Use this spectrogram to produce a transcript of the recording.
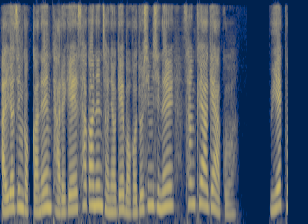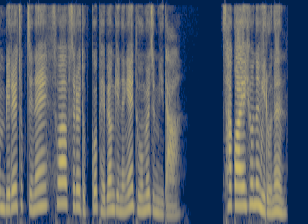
알려진 것과는 다르게 사과는 저녁에 먹어도 심신을 상쾌하게 하고 위액 분비를 촉진해 소화 흡수를 돕고 배변 기능에 도움을 줍니다. 사과의 효능 이론은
